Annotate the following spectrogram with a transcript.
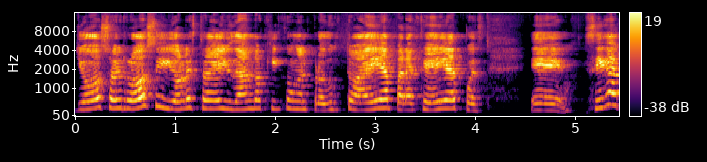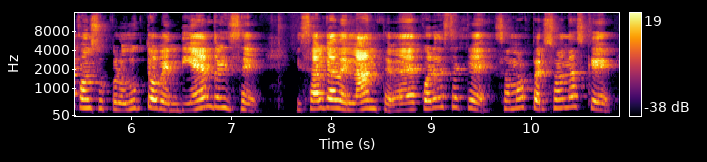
Yo soy Rosy y yo le estoy ayudando aquí con el producto a ella para que ella pues eh, siga con su producto vendiendo y, se, y salga adelante. Acuérdense que somos personas que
